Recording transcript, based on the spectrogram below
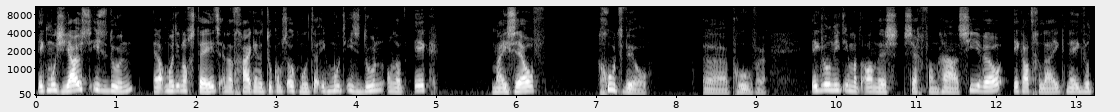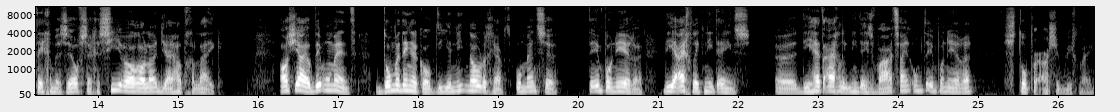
Ik moest juist iets doen en dat moet ik nog steeds. En dat ga ik in de toekomst ook moeten. Ik moet iets doen omdat ik mijzelf goed wil uh, proeven. Ik wil niet iemand anders zeggen van, ha, zie je wel, ik had gelijk. Nee, ik wil tegen mezelf zeggen, zie je wel Roland, jij had gelijk. Als jij op dit moment domme dingen koopt die je niet nodig hebt om mensen te imponeren, die je eigenlijk niet eens, uh, die het eigenlijk niet eens waard zijn om te imponeren, stop er alsjeblieft mee.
